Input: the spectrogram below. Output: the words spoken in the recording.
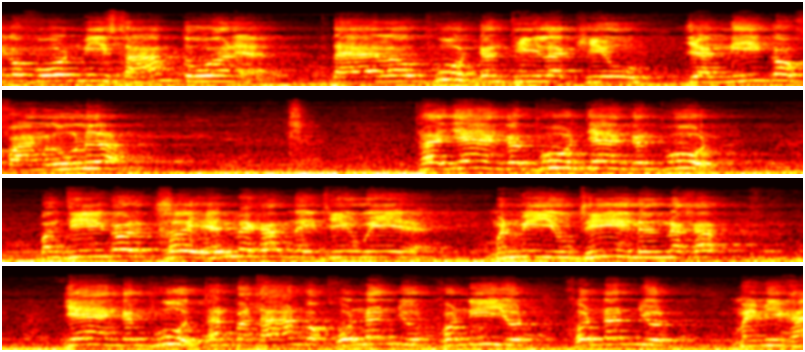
โครโฟนมี3ตัวเนี่ย แต่เราพูดกันทีละคิว อย่างนี้ก็ฟังรู้เรื่อง ถ้าแย่งกันพูด แย่งกันพูด บางทีก็เคยเห็นไหมครับในทีวีเนี่ยมันมีอยู่ที่หนึ่งนะครับ แย่งกันพูดท่านประธานบอกคนนั้นหยุดคนนี้หยุดคนนั้นหยุดไม่มีใคร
